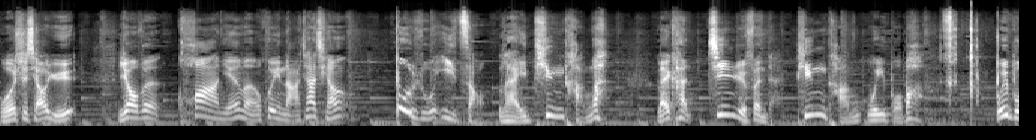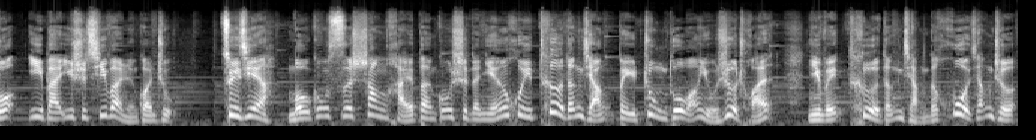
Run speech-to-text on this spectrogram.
我是小雨。要问跨年晚会哪家强，不如一早来厅堂啊！来看今日份的厅堂微博报，微博一百一十七万人关注。最近啊，某公司上海办公室的年会特等奖被众多网友热传，因为特等奖的获奖者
